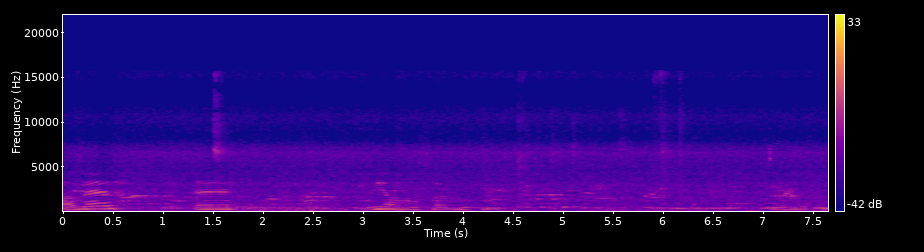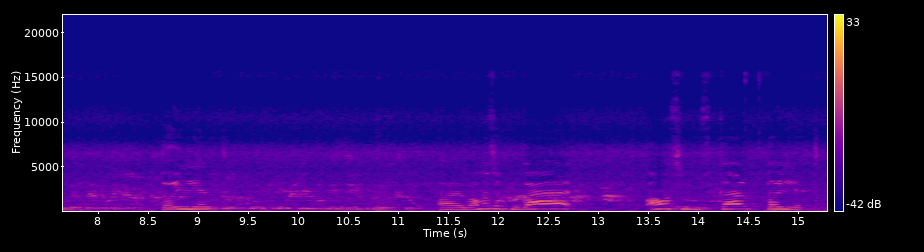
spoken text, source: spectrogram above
A ver, eh, voy a usar toilet. A ver, vamos a jugar, vamos a buscar toilet.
